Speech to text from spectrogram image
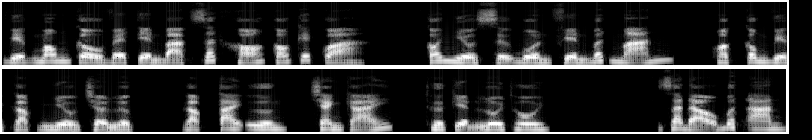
Việc mong cầu về tiền bạc rất khó có kết quả. Có nhiều sự buồn phiền bất mãn, hoặc công việc gặp nhiều trở lực, gặp tai ương, tranh cãi, thư kiện lôi thôi. Gia đạo bất an,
